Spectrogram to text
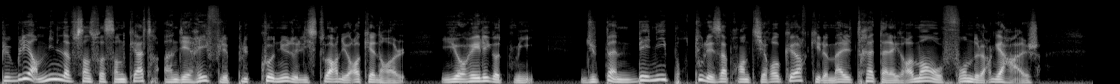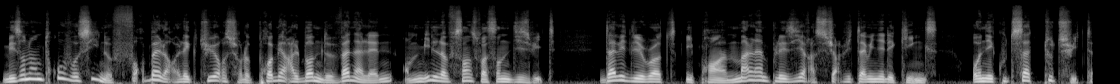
publie en 1964 un des riffs les plus connus de l'histoire du rock'n'roll, You Really Got Me, du pain béni pour tous les apprentis rockers qui le maltraitent allègrement au fond de leur garage. Mais on en trouve aussi une fort belle relecture sur le premier album de Van Halen en 1978. David Lee Roth y prend un malin plaisir à survitaminer les Kings. On écoute ça tout de suite.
